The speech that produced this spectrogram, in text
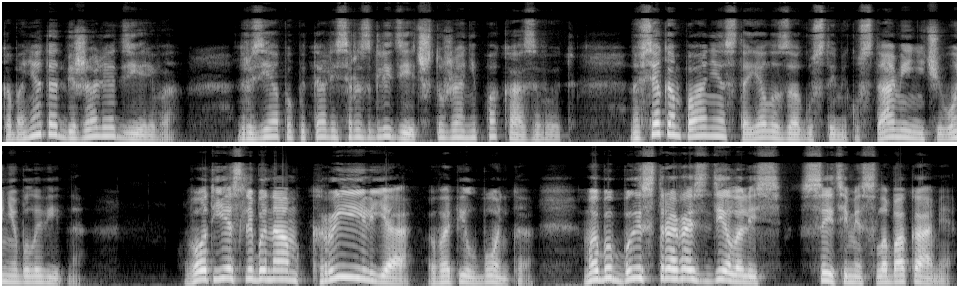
Кабанята отбежали от дерева. Друзья попытались разглядеть, что же они показывают. Но вся компания стояла за густыми кустами, и ничего не было видно. «Вот если бы нам крылья!» — вопил Бонька — мы бы быстро разделались с этими слабаками.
